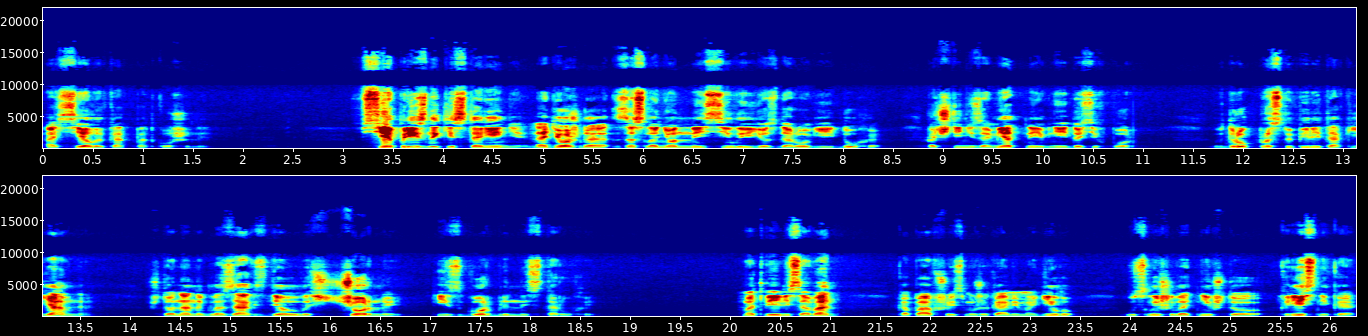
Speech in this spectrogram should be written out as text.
осела как подкошенная. Все признаки старения, надежно заслоненные силой ее здоровья и духа, почти незаметные в ней до сих пор, вдруг проступили так явно, что она на глазах сделалась черной и сгорбленной старухой. Матвей Лисован, копавший с мужиками могилу, услышал от них, что крестника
